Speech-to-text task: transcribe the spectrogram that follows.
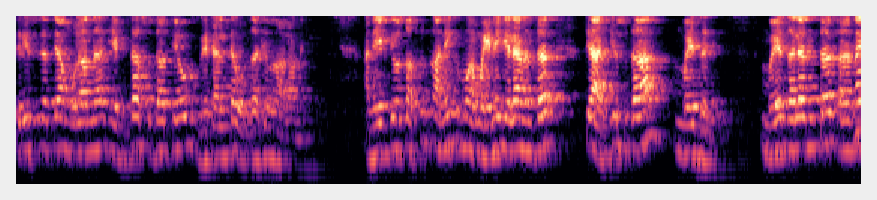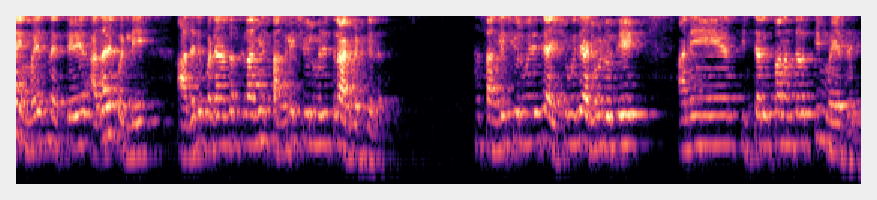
तरी सुद्धा त्या मुलानं एकदा सुद्धा तो भेटायला त्या वृद्धाश्रमात आला नाही. आणि एक दिवस असंच अनेक म- महिने गेल्यानंतर ती आजी सुद्धा मयत झाली. मयत झाल्यानंतर नाही मयत नाही ते आजारी पडली. आजारी पडल्यानंतर तिला आम्ही सांगली सिव्हिलमध्ये तिला ऍडमिट केलं. सांगली सिव्हिलमध्ये ती आयसीयूमध्ये ऍडमिट होती आणि तीन चार दिवसानंतर ती मयत झाली.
